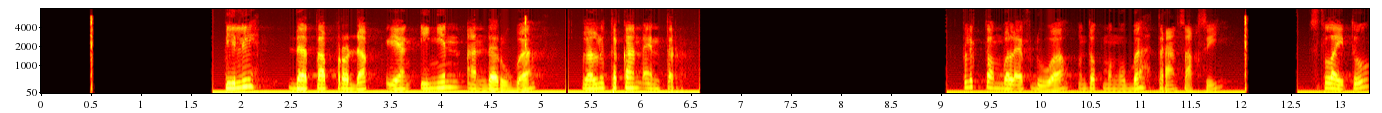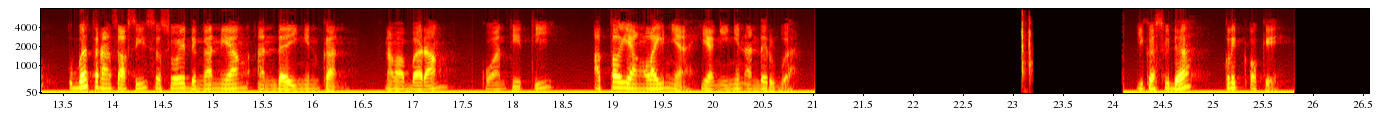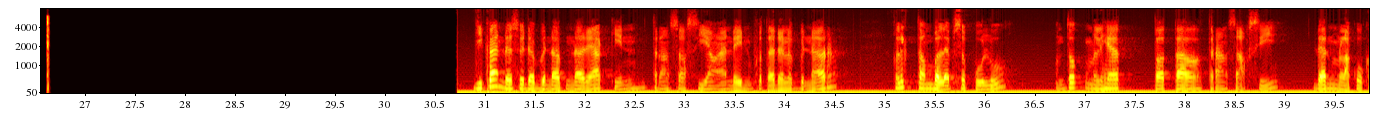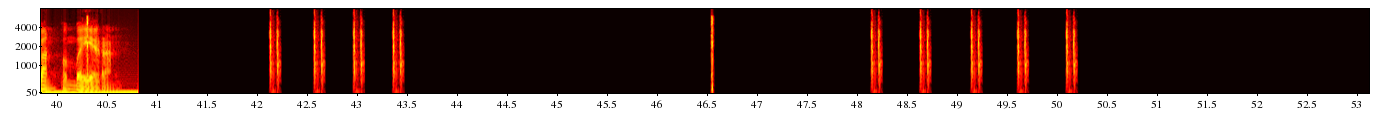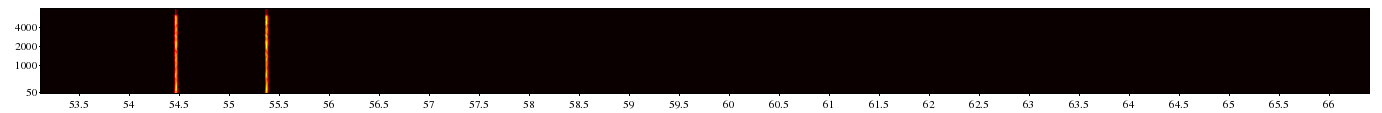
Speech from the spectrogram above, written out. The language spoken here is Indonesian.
Pilih data produk yang ingin Anda rubah, lalu tekan Enter. Klik tombol F2 untuk mengubah transaksi. Setelah itu, ubah transaksi sesuai dengan yang Anda inginkan. Nama barang, quantity, atau yang lainnya yang ingin Anda rubah. Jika sudah, klik OK. Jika Anda sudah benar-benar yakin transaksi yang Anda input adalah benar, klik tombol F10 untuk melihat total transaksi dan melakukan pembayaran.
